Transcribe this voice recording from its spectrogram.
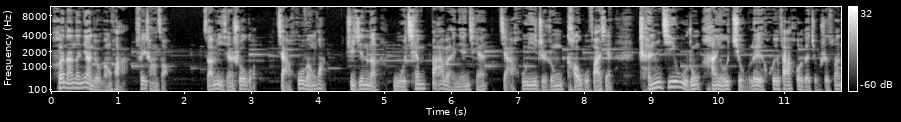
河南的酿酒文化非常早。咱们以前说过，贾湖文化，距今呢五千八百年前，贾湖遗址中考古发现沉积物中含有酒类挥发后的酒石酸，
